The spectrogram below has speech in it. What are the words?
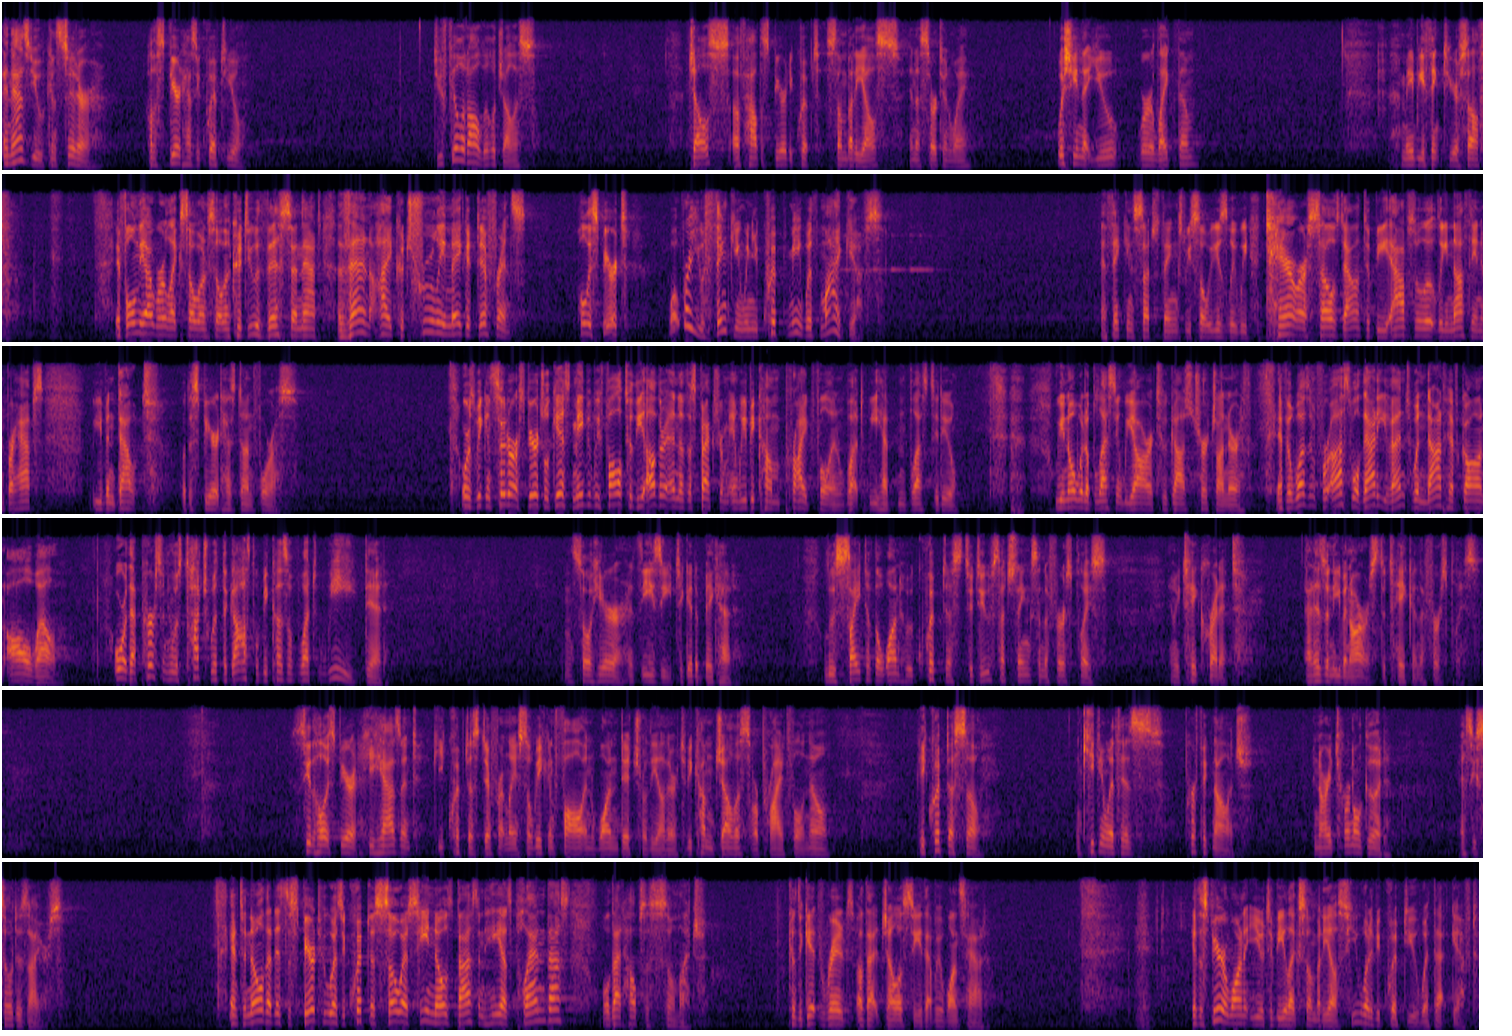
And as you consider how the Spirit has equipped you, do you feel at all a little jealous? Jealous of how the Spirit equipped somebody else in a certain way, wishing that you were like them. Maybe you think to yourself, if only I were like so and so and could do this and that, then I could truly make a difference. Holy Spirit, what were you thinking when you equipped me with my gifts? And thinking such things, we so easily we tear ourselves down to be absolutely nothing, and perhaps we even doubt what the Spirit has done for us. Or as we consider our spiritual gifts, maybe we fall to the other end of the spectrum and we become prideful in what we have been blessed to do. We know what a blessing we are to God's church on earth. If it wasn't for us, well, that event would not have gone all well or that person who was touched with the gospel because of what we did. And so here it's easy to get a big head, lose sight of the one who equipped us to do such things in the first place, and we take credit that isn't even ours to take in the first place. See, the Holy Spirit, He hasn't equipped us differently so we can fall in one ditch or the other, to become jealous or prideful. No. He equipped us so, in keeping with His perfect knowledge and our eternal good as He so desires. And to know that it's the Spirit who has equipped us so as He knows best and He has planned best, well, that helps us so much. Because it gets rid of that jealousy that we once had. If the Spirit wanted you to be like somebody else, He would have equipped you with that gift.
